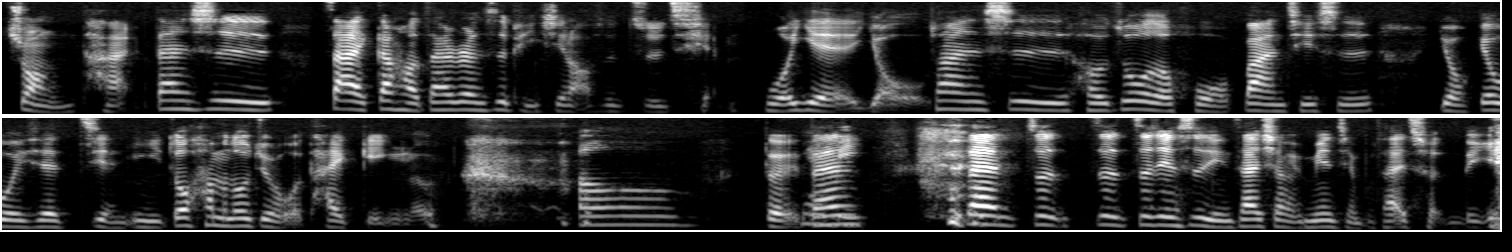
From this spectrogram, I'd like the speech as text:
状态。但是在刚好在认识平西老师之前，我也有算是合作的伙伴，其实有给我一些建议，都他们都觉得我太硬了。哦，对，但但这这这件事情在小雨面前不太成立。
